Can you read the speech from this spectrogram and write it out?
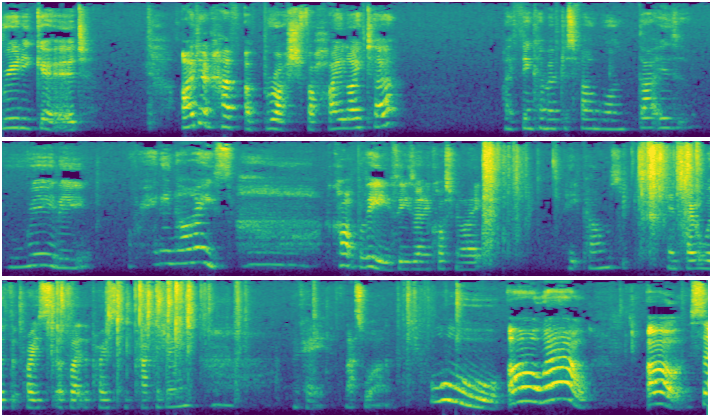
really good. I don't have a brush for highlighter. I think I may have just found one. That is really, really nice. I can't believe these only cost me like £8 in total with the price of like the price of packaging. Okay, last one. Ooh, oh wow. So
